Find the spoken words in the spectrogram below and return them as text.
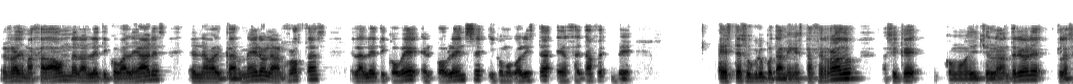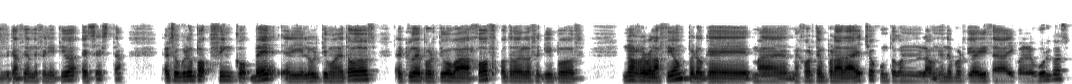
el Rayo Majadahonda, el Atlético Baleares, el Navalcarnero, las Rozas, el Atlético B, el Poblense y como colista el Getafe B. Este subgrupo también está cerrado, así que, como he dicho en los anteriores, clasificación definitiva es esta. El subgrupo 5B y el último de todos, el Club Deportivo Badajoz, otro de los equipos no revelación, pero que mejor temporada ha hecho junto con la Unión Deportiva Ibiza y con el Burgos.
